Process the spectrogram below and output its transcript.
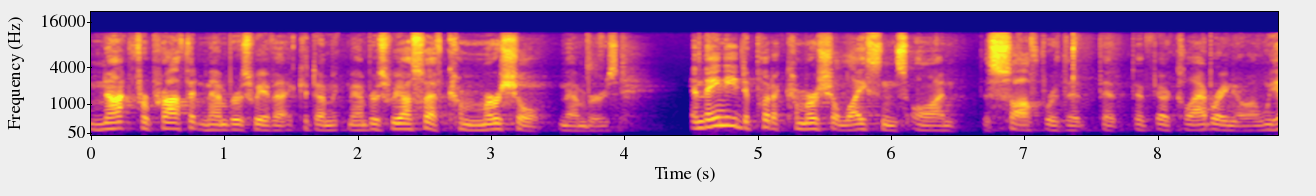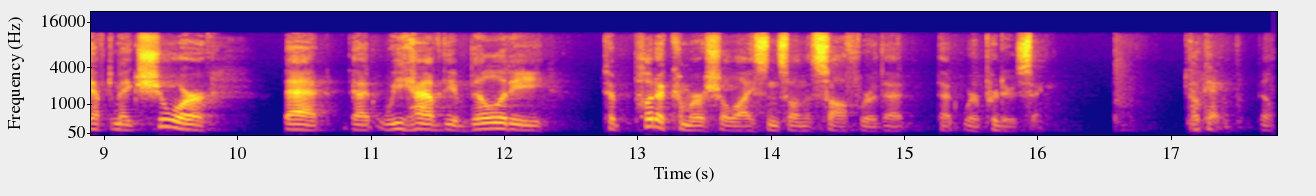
not-for-profit members, we have academic members, we also have commercial members. And they need to put a commercial license on the software that, that, that they're collaborating on. We have to make sure that, that we have the ability to put a commercial license on the software that, that we're producing. Okay, Bill.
